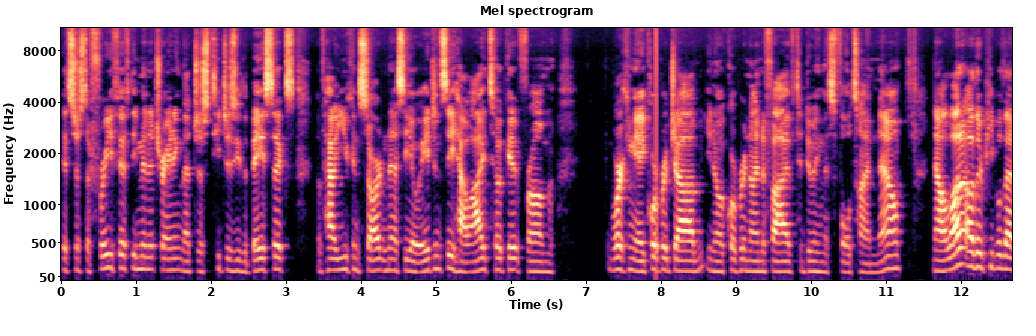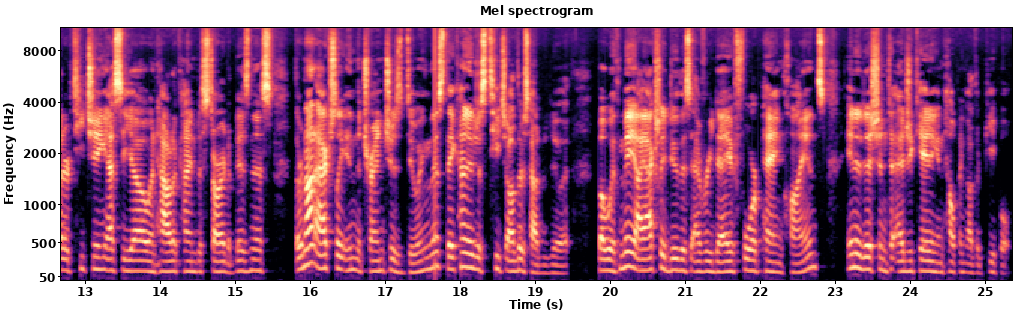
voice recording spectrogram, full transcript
It's just a free 50 minute training that just teaches you the basics of how you can start an SEO agency, how I took it from working a corporate job, you know, a corporate nine to five to doing this full time now. Now, a lot of other people that are teaching SEO and how to kind of start a business, they're not actually in the trenches doing this. They kind of just teach others how to do it. But with me, I actually do this every day for paying clients, in addition to educating and helping other people.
